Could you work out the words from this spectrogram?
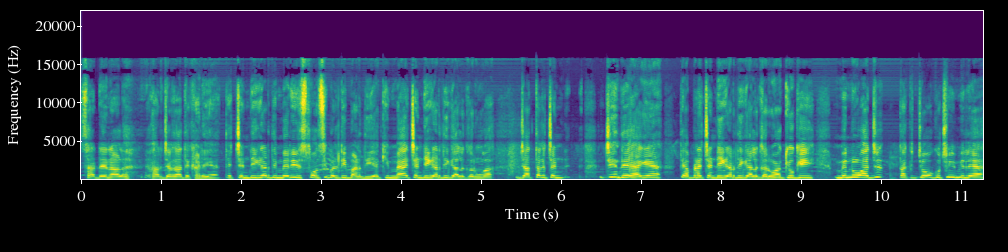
ਸਾਡੇ ਨਾਲ ਹਰ ਜਗ੍ਹਾ ਤੇ ਖੜੇ ਆ ਤੇ ਚੰਡੀਗੜ੍ਹ ਦੀ ਮੇਰੀ ਰਿਸਪੌਂਸਿਬਿਲਟੀ ਬਣਦੀ ਹੈ ਕਿ ਮੈਂ ਚੰਡੀਗੜ੍ਹ ਦੀ ਗੱਲ ਕਰੂੰਗਾ। ਜਦ ਤੱਕ ਚੰਡ, ਜਿੰਦੇ ਹੈਗੇ ਆ ਤੇ ਆਪਣੇ ਚੰਡੀਗੜ੍ਹ ਦੀ ਗੱਲ ਕਰੂੰਗਾ ਕਿਉਂਕਿ ਮੈਨੂੰ ਅੱਜ ਤੱਕ ਜੋ ਕੁਝ ਵੀ ਮਿਲਿਆ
